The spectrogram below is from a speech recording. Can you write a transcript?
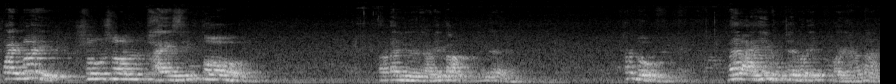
ไฟไหม้ชุมชนไผ่สิงโตถ้าได้ยืนแถวนี้บ้างนี่เลยท่านดู หลายๆที่ผมเจอแบบนี้บ่อยครั้งมาก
